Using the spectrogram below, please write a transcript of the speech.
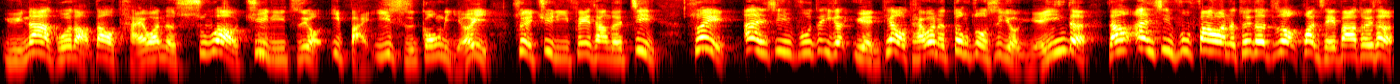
与那国岛到台湾的苏澳距离只有一百一十公里而已，所以距离非常的近。所以岸信夫这一个远眺台湾的动作是有原因的。然后岸信夫发完了推特之后，换谁发推特？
